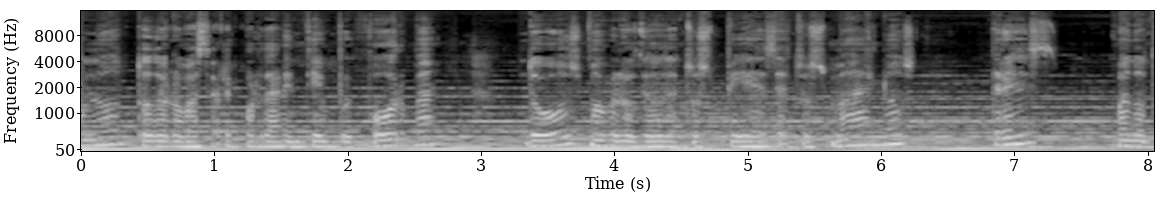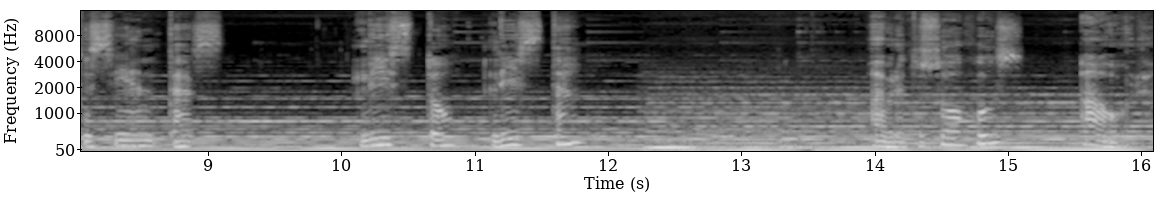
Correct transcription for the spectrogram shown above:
1. Todo lo vas a recordar en tiempo y forma. 2. Mueve los dedos de tus pies, de tus manos. 3. Cuando te sientas listo, lista, abre tus ojos ahora.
